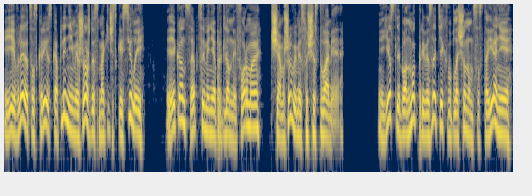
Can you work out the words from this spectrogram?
и являются скорее скоплениями жажды с магической силой и концепциями неопределенной формы, чем живыми существами. Если бы он мог привязать их в воплощенном состоянии,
